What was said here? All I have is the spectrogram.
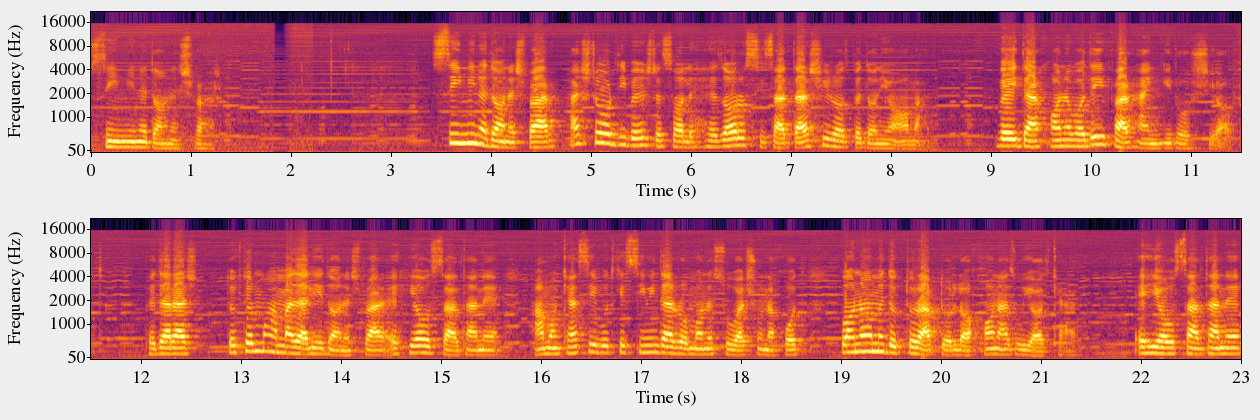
سیمین دانشور سیمین دانشور 8 اردیبهشت سال 1300 در شیراز به دنیا آمد. وی در خانواده فرهنگی رشد یافت. پدرش دکتر محمد علی دانشور احیا و سلطنه همان کسی بود که سیمین در رمان سوشون خود با نام دکتر عبدالله خان از او یاد کرد. احیا و سلطنه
